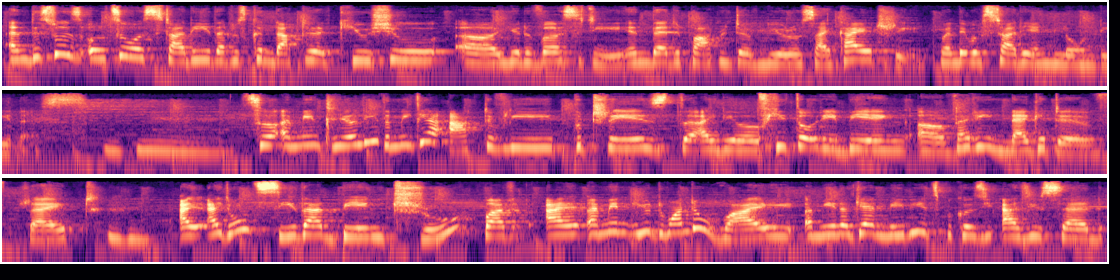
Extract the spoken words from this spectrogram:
And this was also a study that was conducted at Kyushu uh, University in their Department of Neuropsychiatry when they were studying loneliness. So, I mean, clearly the media actively portrays the idea of Hitori being uh, very negative, right? I, I don't see that being true, but I, I mean, you'd wonder why. I mean, again, maybe it's because, as you said,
